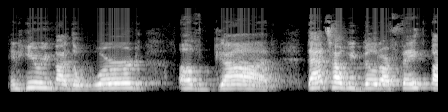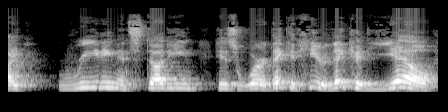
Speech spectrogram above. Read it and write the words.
and hearing by the word of God. That's how we build our faith by reading and studying His word. They could hear, they could yell,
